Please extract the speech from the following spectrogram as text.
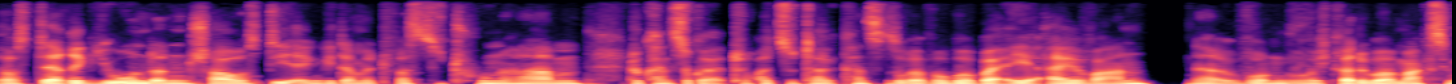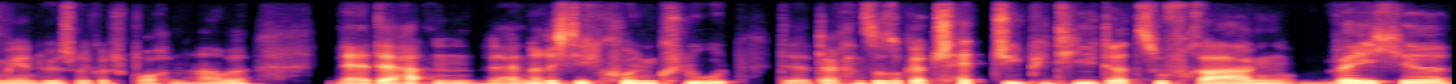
aus der Region dann schaust, die irgendwie damit was zu tun haben. Du kannst sogar, heutzutage kannst du sogar, wo wir bei AI waren, ne, wo, wo ich gerade über Maximilian Hösel gesprochen habe, äh, der, hat einen, der hat einen richtig coolen Clou, der, da kannst du sogar Chat-GPT dazu fragen, welche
